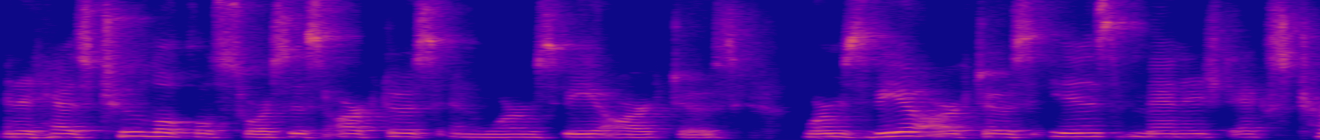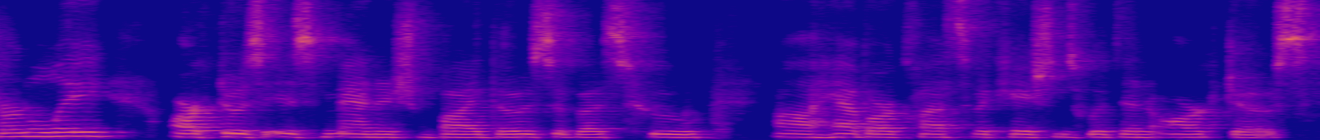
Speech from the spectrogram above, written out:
And it has two local sources, Arctos and Worms via Arctos. Worms via Arctos is managed externally. Arctos is managed by those of us who uh, have our classifications within Arctos.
